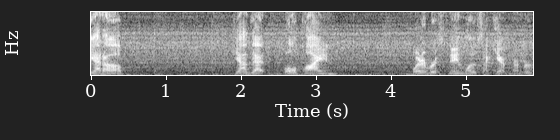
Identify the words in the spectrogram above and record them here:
He had a, he had that Bullpine, whatever his name was, I can't remember.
